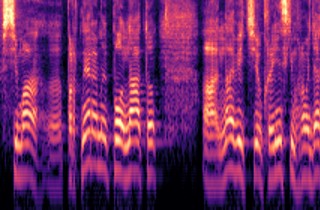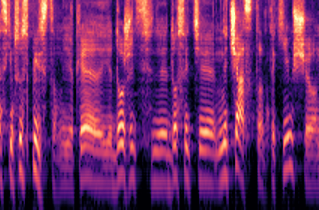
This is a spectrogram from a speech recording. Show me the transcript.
всіма е, партнерами по НАТО. А навіть українським громадянським суспільством, яке є досить, досить нечасто таким, що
